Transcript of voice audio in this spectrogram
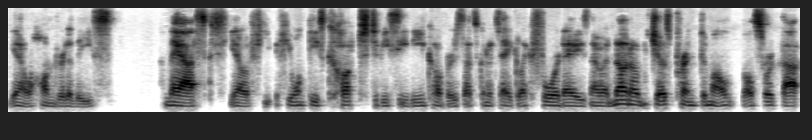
you know, a hundred of these. And they asked, you know, if you, if you want these cut to be CD covers, that's going to take like four days. Now, no, no, just print them. I'll, I'll sort that.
